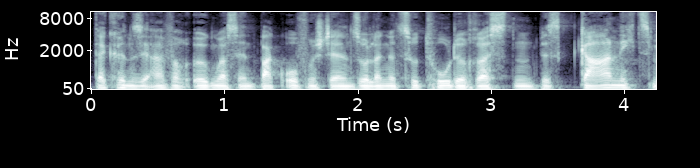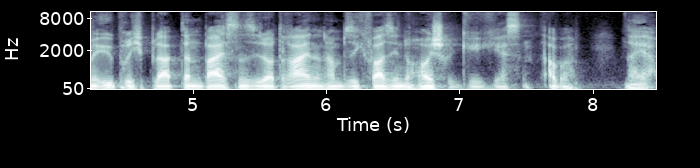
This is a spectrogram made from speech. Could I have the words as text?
da können Sie einfach irgendwas in den Backofen stellen, so lange zu Tode rösten, bis gar nichts mehr übrig bleibt. Dann beißen Sie dort rein und haben Sie quasi eine Heuschrecke gegessen. Aber naja,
